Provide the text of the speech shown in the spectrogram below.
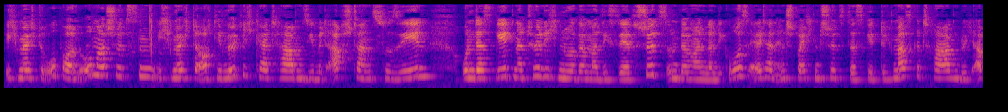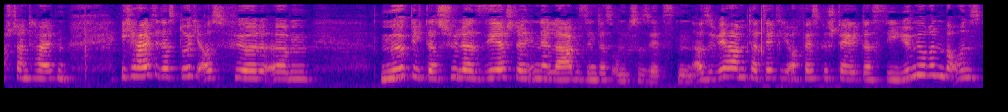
ich möchte Opa und Oma schützen, ich möchte auch die Möglichkeit haben, sie mit Abstand zu sehen. Und das geht natürlich nur, wenn man sich selbst schützt und wenn man dann die Großeltern entsprechend schützt. Das geht durch Maske tragen, durch Abstand halten. Ich halte das durchaus für ähm, möglich, dass Schüler sehr schnell in der Lage sind, das umzusetzen. Also wir haben tatsächlich auch festgestellt, dass die Jüngeren bei uns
